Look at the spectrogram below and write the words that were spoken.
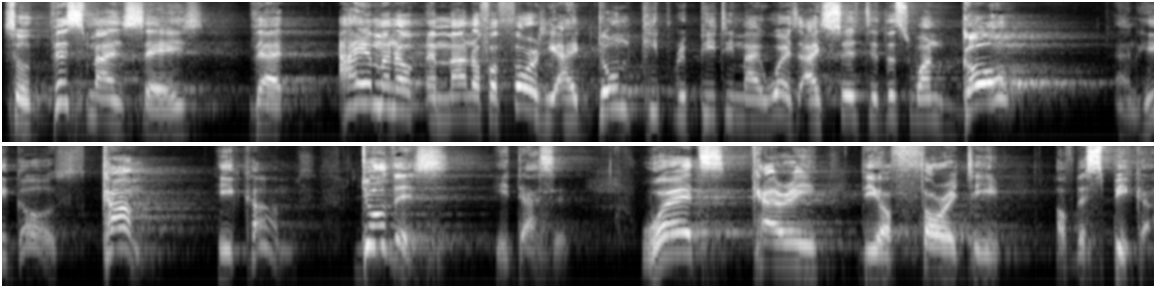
So this man says that I am a man of authority. I don't keep repeating my words. I say to this one, go, and he goes. Come, he comes. Do this, he does it. Words carry the authority of the speaker.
